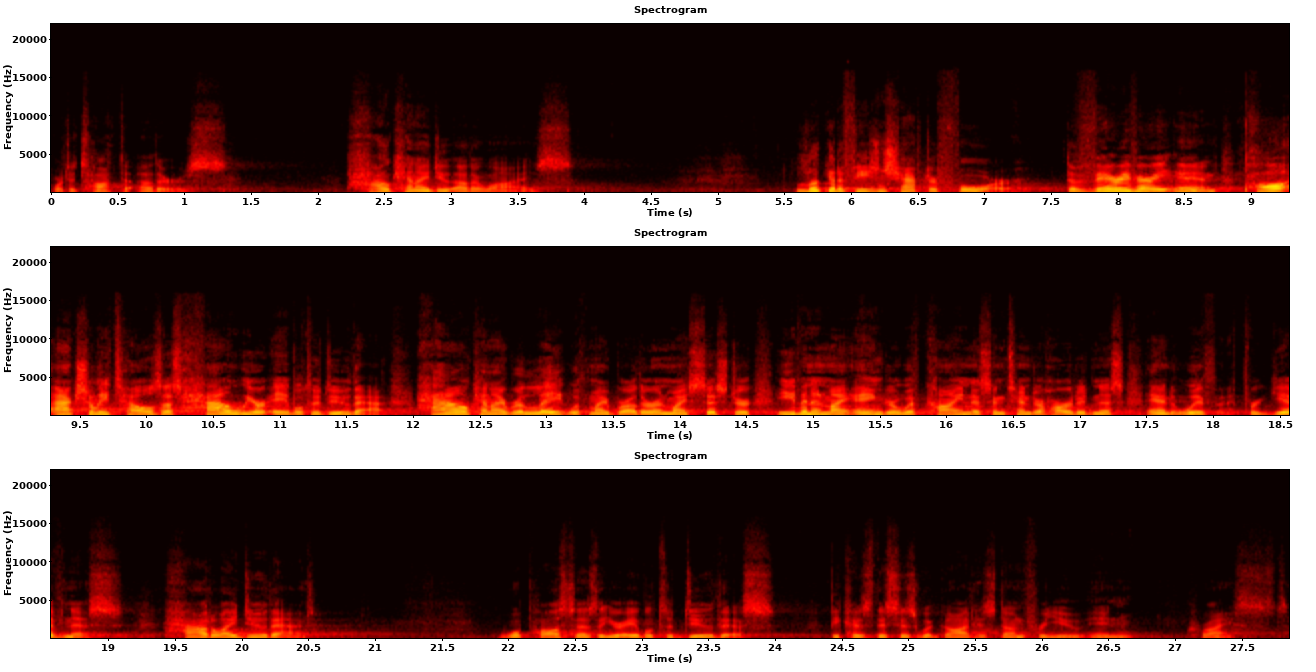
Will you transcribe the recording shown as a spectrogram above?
or to talk to others. How can I do otherwise? Look at Ephesians chapter 4. The very, very end, Paul actually tells us how we are able to do that. How can I relate with my brother and my sister, even in my anger, with kindness and tenderheartedness and with forgiveness? How do I do that? Well, Paul says that you're able to do this because this is what God has done for you in Christ.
